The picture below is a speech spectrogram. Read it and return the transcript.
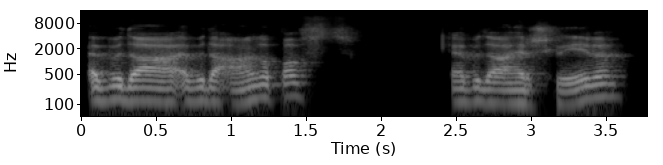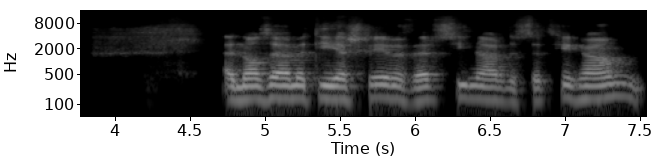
hebben, we dat, hebben we dat aangepast. Hebben we dat herschreven. En dan zijn we met die herschreven versie naar de set gegaan.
